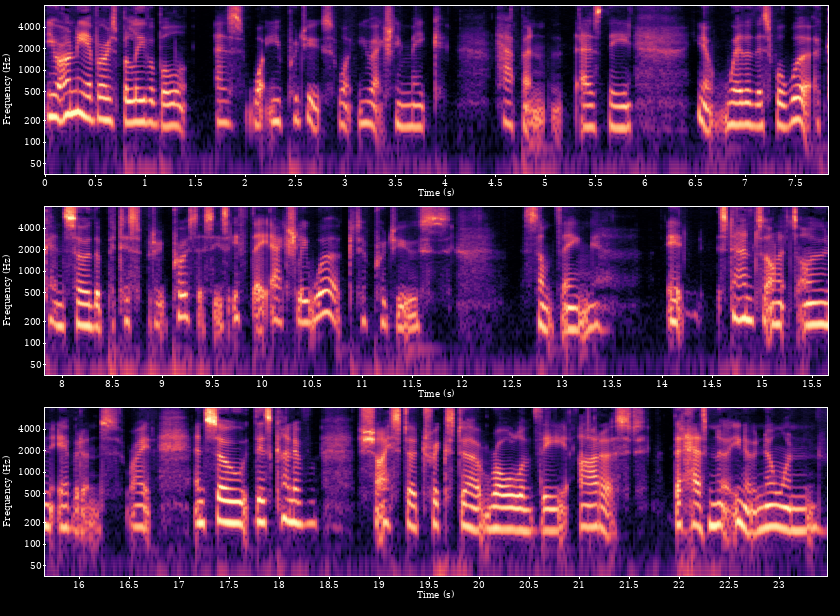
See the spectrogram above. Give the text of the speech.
you're only ever as believable as what you produce, what you actually make happen as the you know whether this will work and so the participatory processes if they actually work to produce something it stands on its own evidence, right? And so this kind of shyster, trickster role of the artist that has no, you know, no one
